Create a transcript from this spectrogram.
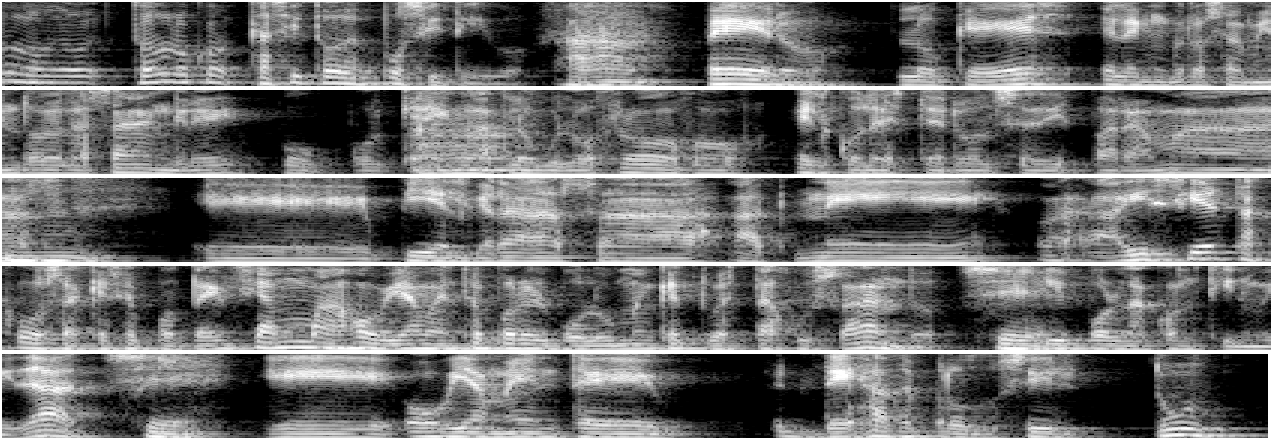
todo, todo casi todo es positivo. Ajá. Pero lo que es el engrosamiento de la sangre, po- porque hay más glóbulos rojos, el colesterol se dispara más, eh, piel grasa, acné. Hay ciertas cosas que se potencian más, obviamente, por el volumen que tú estás usando Sí. y por la continuidad. Sí. Eh, obviamente, dejas de producir tú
